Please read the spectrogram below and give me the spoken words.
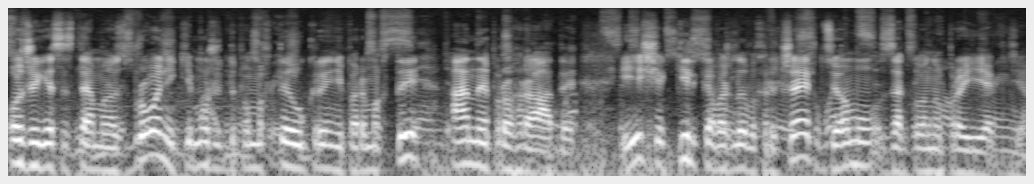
Отже, є системи озброєнь, які можуть допомогти Україні перемогти, а не програти. І є ще кілька важливих речей в цьому законопроєкті.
